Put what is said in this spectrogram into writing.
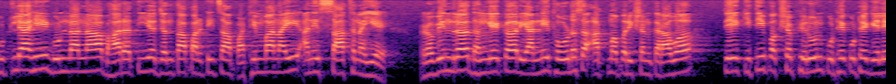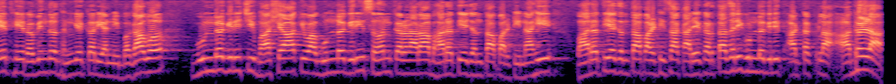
कुठल्याही गुंडांना भारतीय जनता पार्टीचा पाठिंबा नाही आणि साथ नाहीये. रवींद्र धंगेकर यांनी थोडंसं आत्मपरीक्षण करावं ते किती पक्ष फिरून कुठे कुठे गेलेत हे रवींद्र धनगेकर यांनी बघावं. गुंडगिरीची भाषा किंवा गुंडगिरी सहन करणारा भारतीय जनता पार्टी नाही. भारतीय जनता पार्टीचा कार्यकर्ता जरी गुंडगिरीत अटकला आढळला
